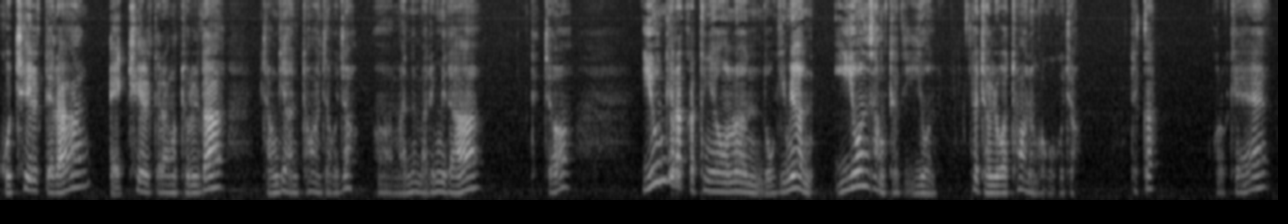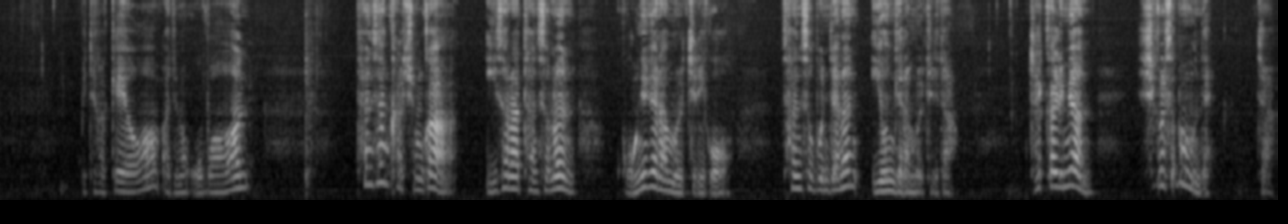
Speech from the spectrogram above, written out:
고체일 때랑 액체일 때랑 둘 다 전기 안 통하죠. 그죠? 어, 맞는 말입니다 됐죠 이온 결합 같은 경우는 녹이면 이온 상태도 이온 그 전류가 통하는 거고 그죠 될까 그렇게 밑에 갈게요 마지막 5번 탄산칼슘과 이산화탄소는 공유결합 물질이고 산소 분자는 이온 결합 물질이다 자, 헷갈리면 식을 써보면 돼. 자,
